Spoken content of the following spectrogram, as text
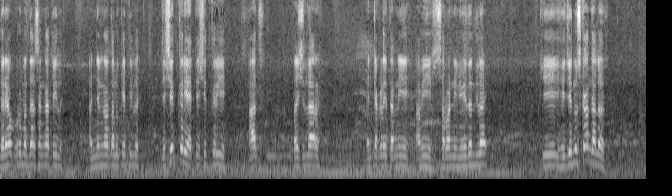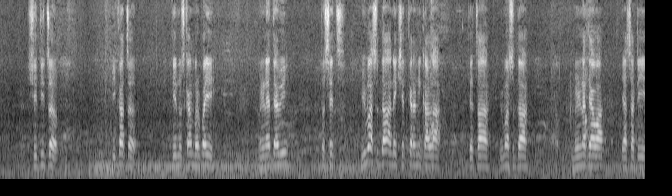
दर्यापूर मतदारसंघातील अंजनगाव तालुक्यातील जे शेतकरी आहेत ते शेतकरी आज तहसीलदार यांच्याकडे त्यांनी आम्ही सर्वांनी निवेदन दिलं आहे की हे जे नुकसान झालं शेतीचं पिकाचं ते नुकसान भरपाई मिळण्यात यावी. तसेच विमासुद्धा अनेक शेतकऱ्यांनी काढला. त्याचा विमासुद्धा मिळण्यात यावा. यासाठी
